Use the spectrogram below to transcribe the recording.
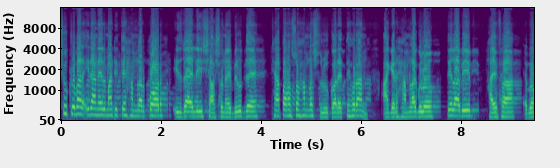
শুক্রবার ইরানের মাটিতে হামলার পর ইসরায়েলি শাসনের বিরুদ্ধে ক্ষেপণাস্ত্র হামলা শুরু করে তেহরান। আগের হামলাগুলো তেল আবিব, হাইফা এবং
